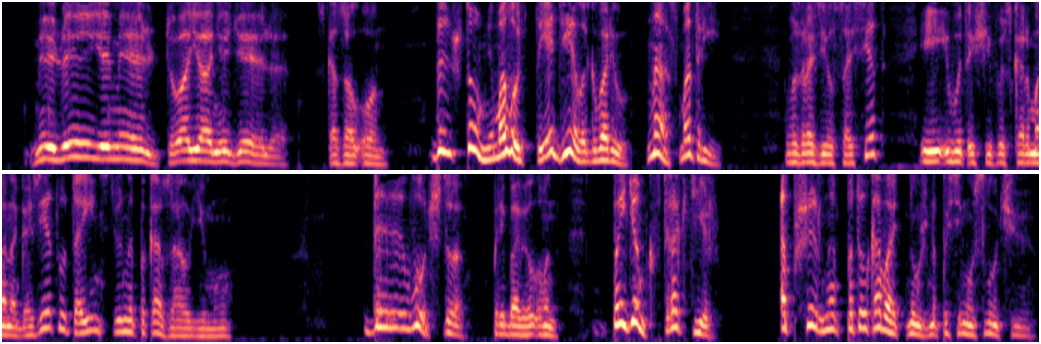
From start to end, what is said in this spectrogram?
— Мели, Емель, твоя неделя, — сказал он. — Да что мне молоть-то, я дело говорю. На, смотри, — возразил сосед и, вытащив из кармана газету, таинственно показал ему. — Да вот что, — прибавил он, — пойдем-ка в трактир. Обширно потолковать нужно по всему случаю.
